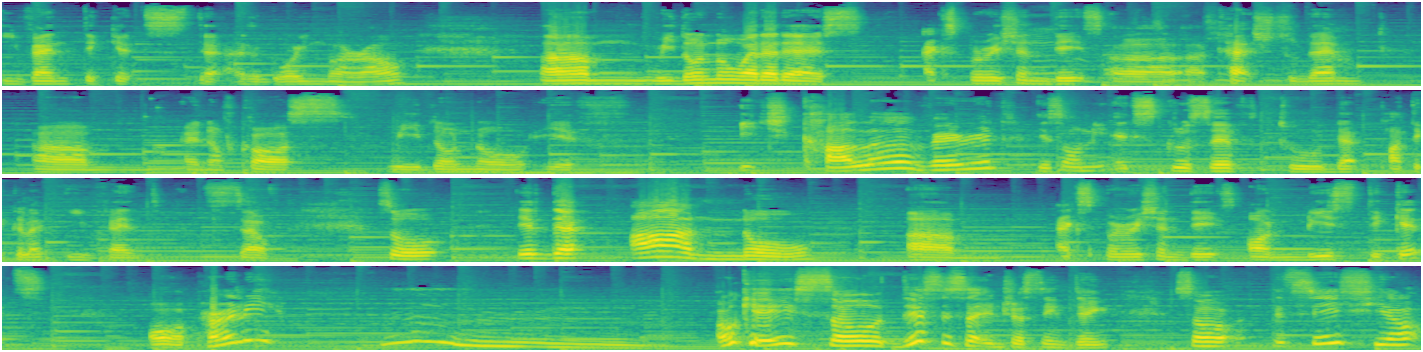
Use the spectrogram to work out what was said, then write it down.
event tickets that are going around. Um, we don't know whether there's expiration dates uh, attached to them, um, and of course, we don't know if each color variant is only exclusive to that particular event itself. So, if there are no um, expiration dates on these tickets, or apparently, hmm, okay, so this is an interesting thing. So it says here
